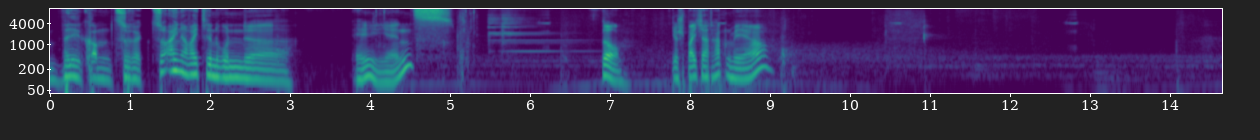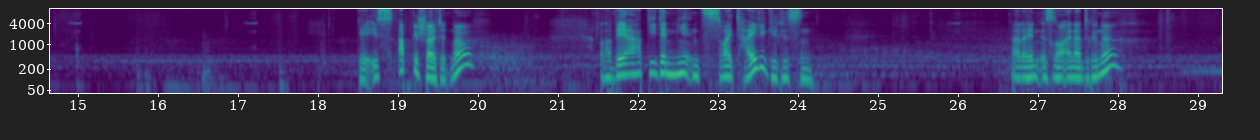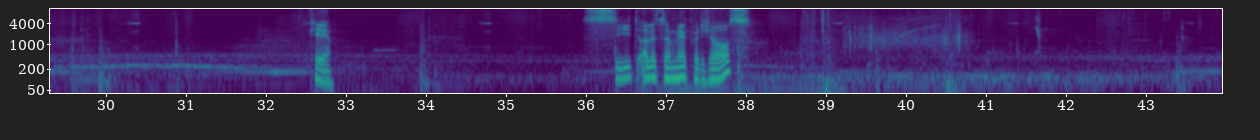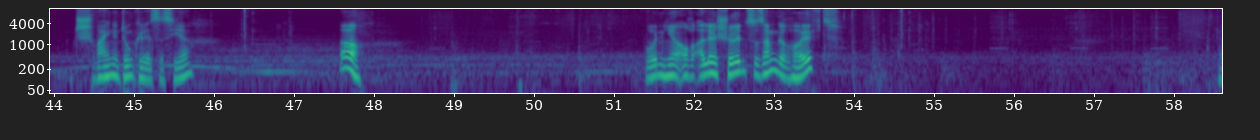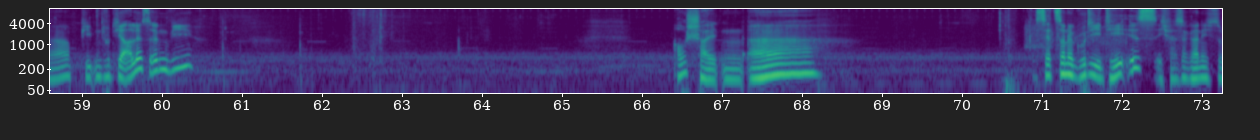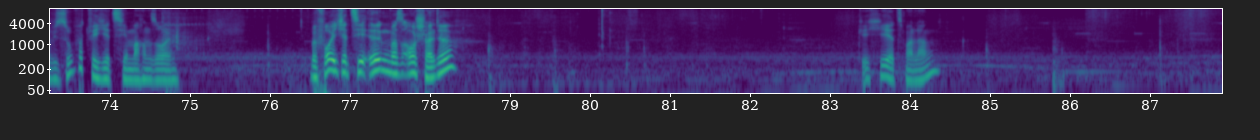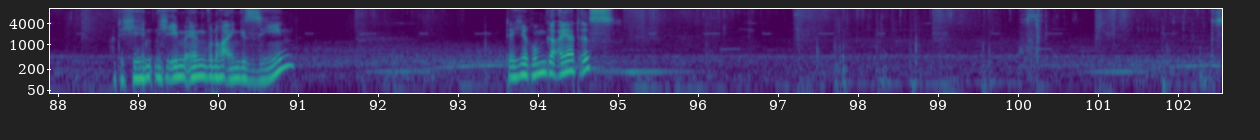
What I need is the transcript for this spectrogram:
Willkommen zurück zu einer weiteren Runde Aliens. So, gespeichert hatten wir ja. Der ist abgeschaltet, ne? Aber wer hat die denn hier in zwei Teile gerissen? Ah, da hinten ist noch einer drinne. Okay. Sieht alles sehr merkwürdig aus. Schweinedunkel ist es hier. Oh. Wurden hier auch alle schön zusammengehäuft. Ja, piepen tut hier alles irgendwie. Ausschalten. Äh. Was jetzt so eine gute Idee ist, ich weiß ja gar nicht sowieso, was wir jetzt hier machen sollen. Bevor ich jetzt hier irgendwas ausschalte. Gehe ich hier jetzt mal lang. Hatte ich hier hinten nicht eben irgendwo noch einen gesehen? Der hier rumgeeiert ist?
